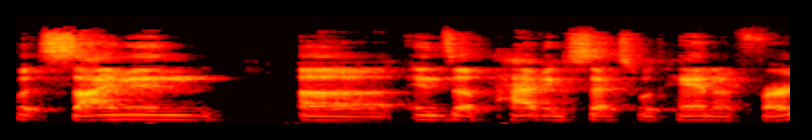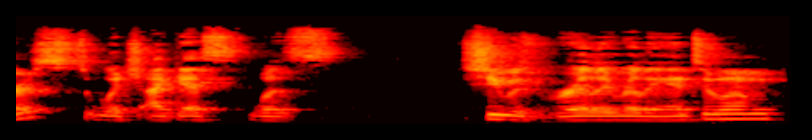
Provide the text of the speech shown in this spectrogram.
but Simon uh, ends up having sex with Hannah first, which I guess was she was really really into him,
